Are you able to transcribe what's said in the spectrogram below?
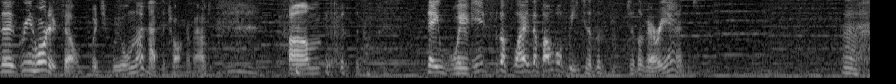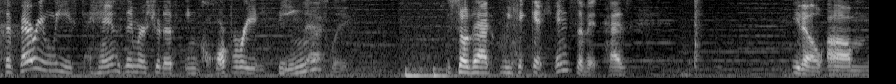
the Green Hornet film, which we will not have to talk about. Um, they waited for the fly, of the bumblebee to the to the very end the very least, Hans Zimmer should have incorporated themes Exactly. so that we could get hints of it as, you know, um,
